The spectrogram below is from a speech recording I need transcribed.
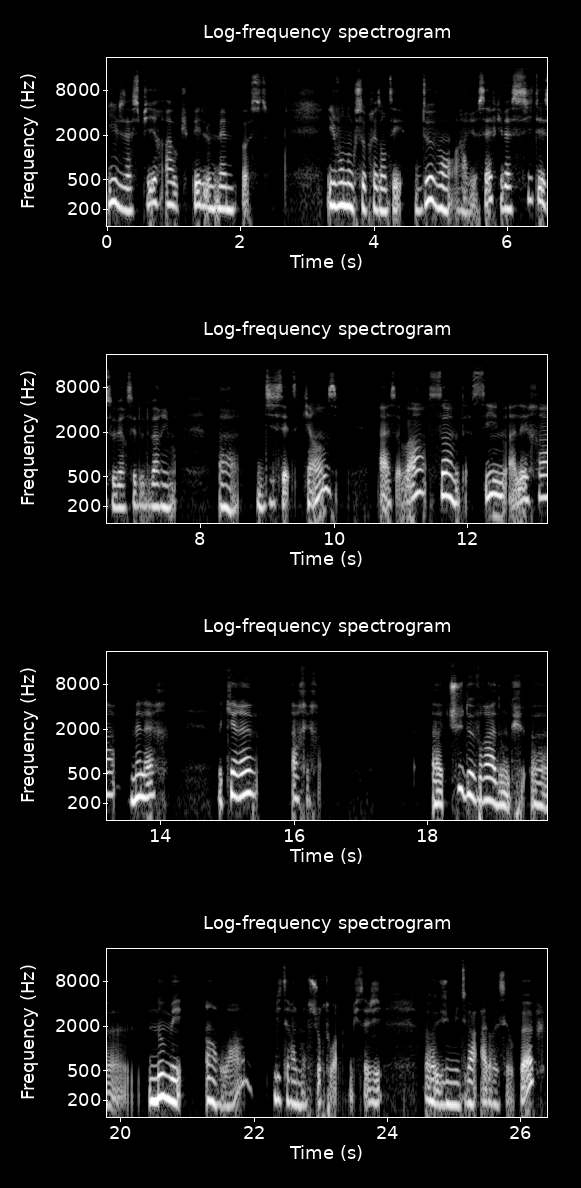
ils aspirent à occuper le même poste. Ils vont donc se présenter devant Rav Yosef qui va citer ce verset de Dvarim 17-15, à savoir Som tasim alecha melech mekerev achecha. Euh, tu devras donc euh, nommer un roi, littéralement sur toi. Donc il s'agit euh, d'une mitzvah adressée au peuple.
